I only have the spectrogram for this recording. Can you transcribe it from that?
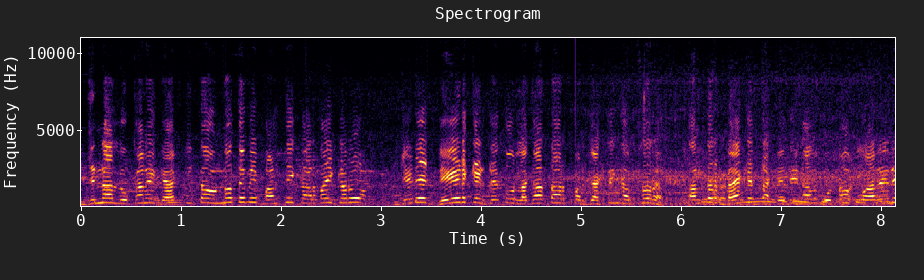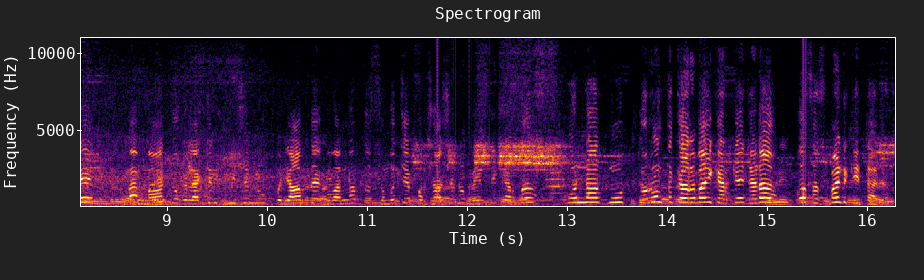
ਜਿਨ੍ਹਾਂ ਲੋਕਾਂ ਨੇ ਗਾਇਬ ਕੀਤਾ, ਉਹਨਾਂ ਤੇ ਵੀ ਬਣਦੀ ਕਾਰਵਾਈ ਕਰੋ। ਜਿਹੜੇ ਡੇਢ ਘੰਟੇ ਤੋਂ ਲਗਾਤਾਰ ਪ੍ਰੋਜੈਕਟਿੰਗ ਅਫਸਰ ਅੰਦਰ ਬਹਿ ਕੇ ਧੱਕੇ ਦੇ ਨਾਲ ਵੋਟਾਂ ਪਵਾ ਰਹੇ ਨੇ, ਮੈਂ ਮਾਨਯੋਗ ਇਲੈਕਸ਼ਨ ਕਮਿਸ਼ਨ ਨੂੰ, ਪੰਜਾਬ ਦੇ ਗਵਰਨਰ ਤੇ ਸਮੁੱਚੇ ਪ੍ਰਸ਼ਾਸਨ ਨੂੰ ਬੇਨਤੀ ਕਰਦਾ, ਉਹਨਾਂ ਨੂੰ ਤੁਰੰਤ ਕਾਰਵਾਈ ਕਰਕੇ ਜਿਹੜਾ ਉਹ ਸਸਪੈਂਡ ਕੀਤਾ ਜਾਵੇ।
